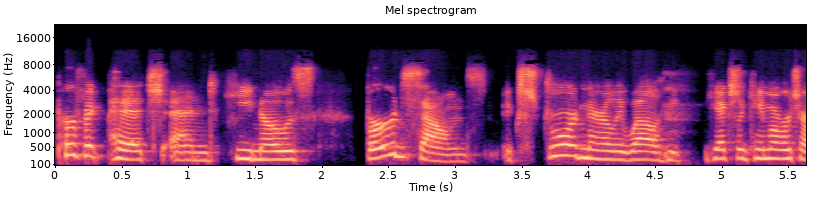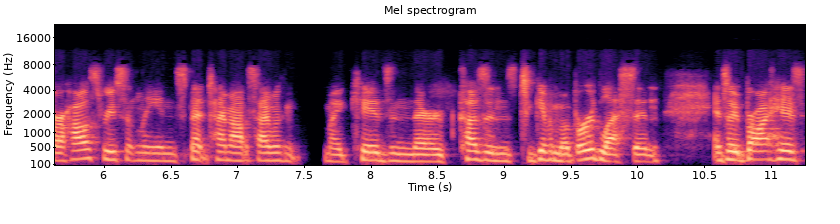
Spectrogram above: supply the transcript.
perfect pitch, and he knows bird sounds extraordinarily well. He he actually came over to our house recently and spent time outside with my kids and their cousins to give him a bird lesson. And so he brought his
